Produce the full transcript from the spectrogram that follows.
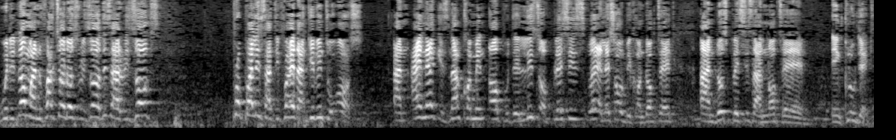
we did not manufacture those results. These are results properly certified and given to us. And INEC is now coming up with a list of places where election will be conducted. and those places are not uh, included.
